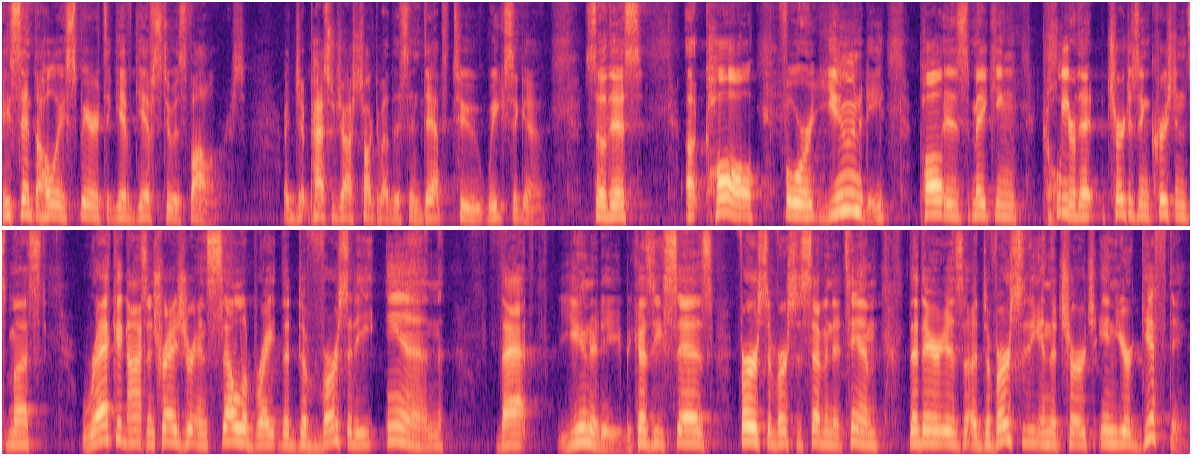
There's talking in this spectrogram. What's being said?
he sent the holy spirit to give gifts to his followers. Pastor josh talked about this in depth two weeks ago. So this uh, call for unity paul is making clear that churches and christians must recognize and treasure and celebrate the diversity in that unity. Because he says first in verses 7 to 10 that there is a diversity in the church in your gifting.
